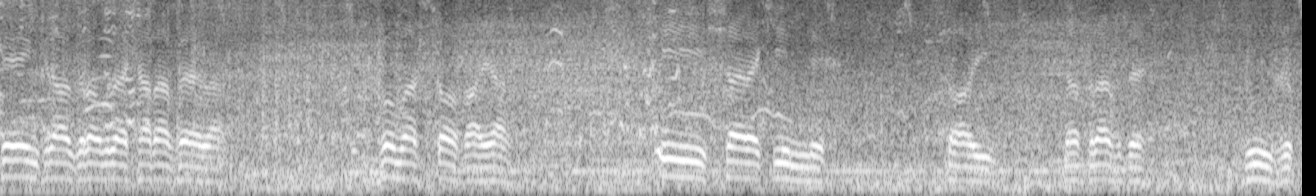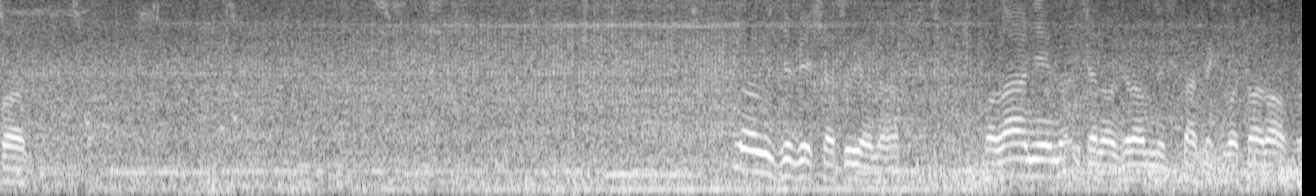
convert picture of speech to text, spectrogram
Piękna, ogromna karawela. Dwumasztowa jacht. I szereg innych stoi. Naprawdę duży port. No ludzie biesiadują na polanie, no i ten ogromny statek motorowy.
